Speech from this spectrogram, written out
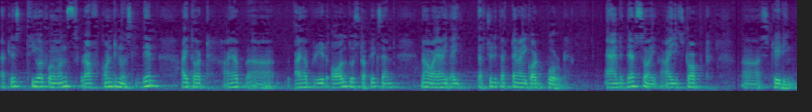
at least three or four months rough continuously. Then i thought i have uh, i have read all those topics and now I, I actually that time i got bored. And that's why i stopped uh, studying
